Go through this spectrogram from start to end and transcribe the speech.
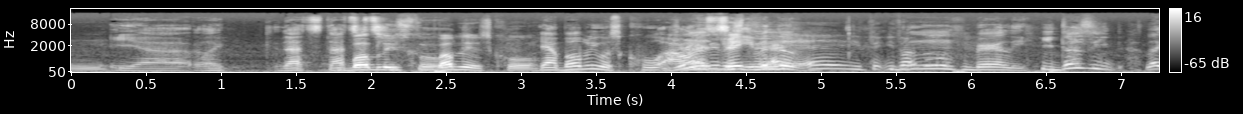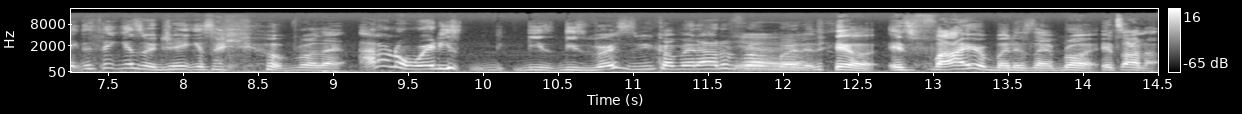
mm. Yeah, like that's that's Bubbly's Bubbly's cool. Bubbly was cool. Yeah, Bubbly was cool. I Drake honestly, did his even though Hey, you, think, you thought Mm, barely. he does he like the thing is with Drake is like yo bro like I don't know where these these these verses be coming out of Yeah, from but yo it's fire but it's like bro it's on a,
